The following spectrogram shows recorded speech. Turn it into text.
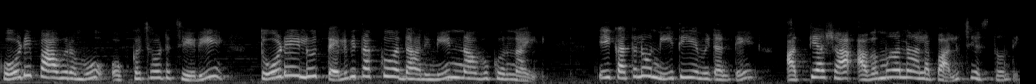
కోడి పావురము ఒక్కచోట చేరి తోడేలు తెలివి తక్కువ దానిని నవ్వుకున్నాయి. ఈ కథలో నీతి ఏమిటంటే అత్యాశ అవమానాల పాలు చేస్తుంది.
